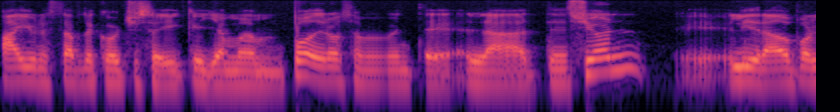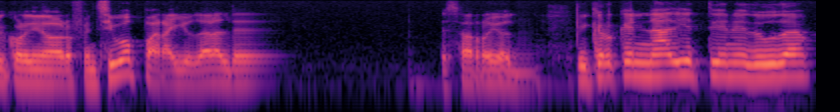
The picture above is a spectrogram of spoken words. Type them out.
hay un staff de coaches ahí que llaman poderosamente la atención, eh, liderado por el coordinador ofensivo para ayudar al desarrollo. Y creo que nadie tiene duda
